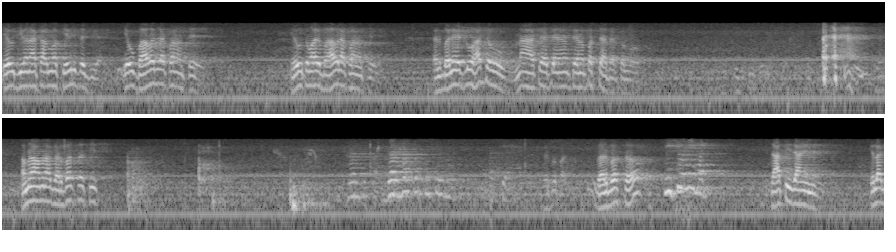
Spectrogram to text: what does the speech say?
એવું જીવન આકાળમાં કેવી રીતે જીવે એવું ભાવ જ રાખવાનો છે. એવું તમારે ભાવ રાખવાનો છે. અને બને એટલું હાચવું ના હાચે તેનો તેનો પશ્ચાતાપ કરવો. હમણાં હમણાં ગર્ભસ્થ શિશ. ગર્ભસ્થ. ગર્ભસ્થ? જાતિ જાણીને. કેટલાક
